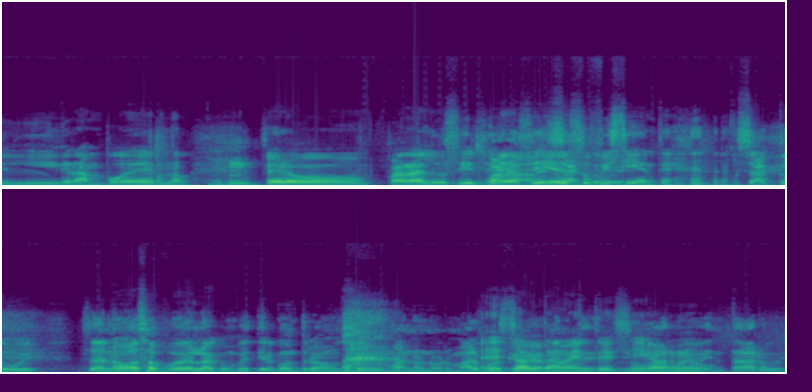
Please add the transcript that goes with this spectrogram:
el gran poder, ¿no? Pero para lucirse así es suficiente. Exacto, güey. O sea, no vas a poderla competir contra un ser humano normal porque Exactamente, sí, va a reventar, güey.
